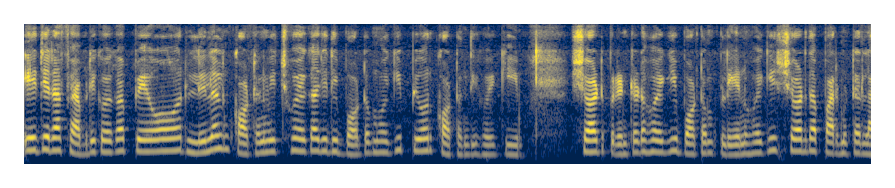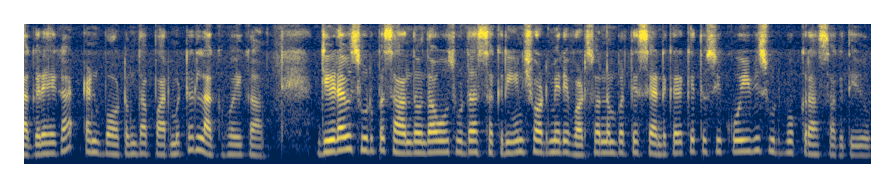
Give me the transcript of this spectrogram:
ਇਹ ਜਿਹੜਾ ਫੈਬਰਿਕ ਹੋਏਗਾ ਪਿਓਰ ਲਿਲਨ ਕਾਟਨ ਵਿੱਚ ਹੋਏਗਾ, ਜਿਹਦੀ ਬਾਟਮ ਹੋਏਗੀ ਪਿਓਰ ਕਾਟਨ ਦੀ ਹੋਏਗੀ। ਸ਼ਰਟ ਪ੍ਰਿੰਟਡ ਹੋਏਗੀ ਬਾਟਮ ਪਲੇਨ ਹੋਏਗੀ। ਸ਼ਰਟ ਦਾ ਪਰ ਮੀਟਰ ਲੱਗ ਰਹੇਗਾ ਐਂਡ ਬਾਟਮ ਦਾ ਪਰ ਮੀਟਰ ਲੱਗ ਹੋਏਗਾ। ਜਿਹੜਾ ਵੀ ਸੂਟ ਪਸੰਦ ਆਉਂਦਾ, ਉਹ ਸੂਟ ਦਾ ਸਕਰੀਨਸ਼ਾਟ ਮੇਰੇ WhatsApp ਨੰਬਰ ਤੇ ਸੈਂਡ ਕਰਕੇ ਤੁਸੀਂ ਕੋਈ ਵੀ ਸੂਟ ਬੁੱਕ ਕਰਾ ਸਕਦੇ ਹੋ।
